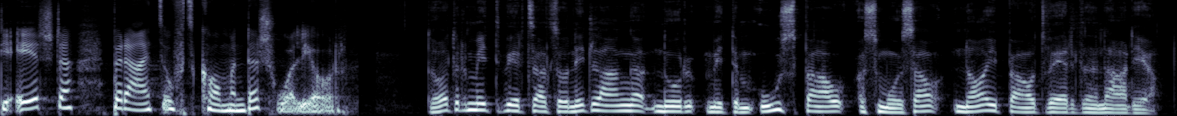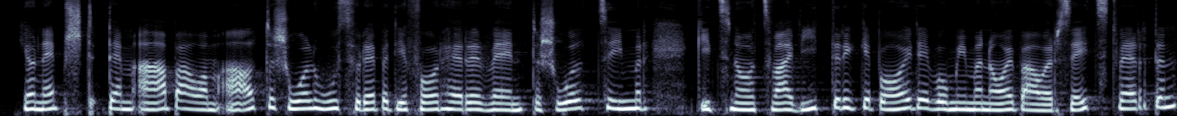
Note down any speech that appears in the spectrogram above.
Die ersten bereits auf das kommende Schuljahr. Damit wird es also nicht lange nur mit dem Ausbau, es muss auch neu gebaut werden, Nadia. Ja, nebst dem Anbau am alten Schulhaus für eben die vorher erwähnten Schulzimmer gibt es noch zwei weitere Gebäude, die mit einem Neubau ersetzt werden.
